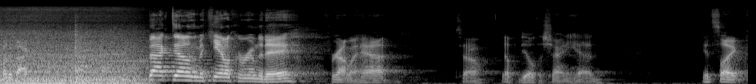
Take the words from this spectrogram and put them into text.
Put it back. Back down in the mechanical room today. Forgot my hat. So you'll have to deal with a shiny head. It's like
